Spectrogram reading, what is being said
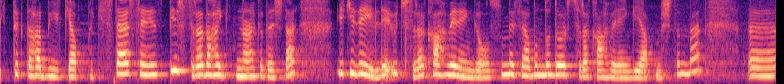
bir tık daha büyük yapmak isterseniz bir sıra daha gidin arkadaşlar. 2 değil de 3 sıra kahverengi olsun. Mesela bunda 4 sıra kahverengi yapmıştım ben. Ee,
